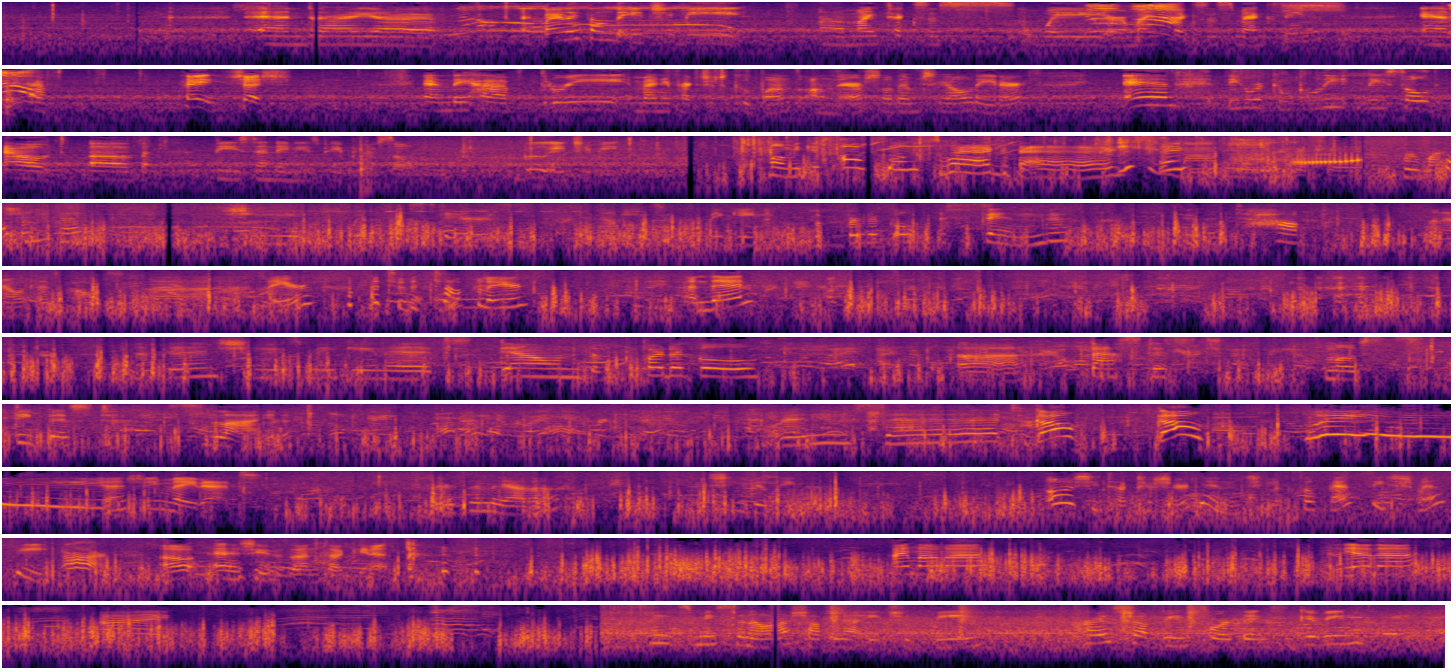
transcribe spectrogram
and I uh, I finally found the HEB uh, My Texas Way or My Texas magazine and they have hey shush. And they have three manufacturer's coupons on there show them to y'all later. And they were completely sold out of the Sunday newspaper so boo HEB mommy gives awesome swag bags This is mommy. for watching that she went up the stairs. And now she's making a vertical ascend to the top. I don't know what that's called to the top layer. And then and then she's making it down the vertical uh, fastest most steepest slide. Ready set go! Go! Whee! and she made it there's what is she doing? Oh she tucked her shirt in. She looks so fancy schmancy. Oh and she's untucking it. Hi mama. Eliana hi. Hey, it's me Sanaa shopping at HEB Price shopping for Thanksgiving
